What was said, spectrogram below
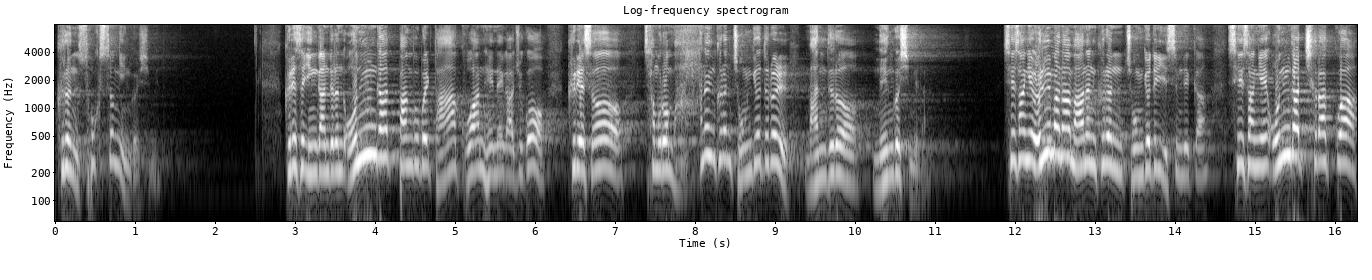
그런 속성인 것입니다. 그래서 인간들은 온갖 방법을 다 고안해내 가지고 그래서 참으로 많은 그런 종교들을 만들어 낸 것입니다. 세상에 얼마나 많은 그런 종교들이 있습니까? 세상에 온갖 철학과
